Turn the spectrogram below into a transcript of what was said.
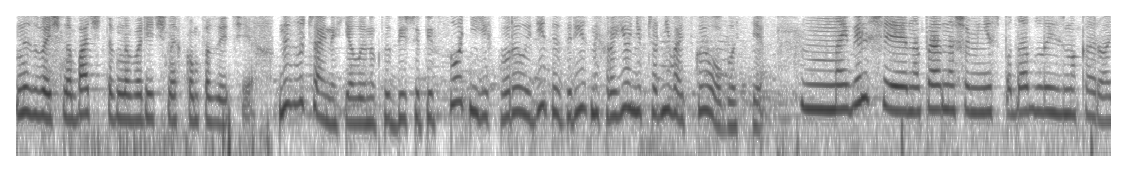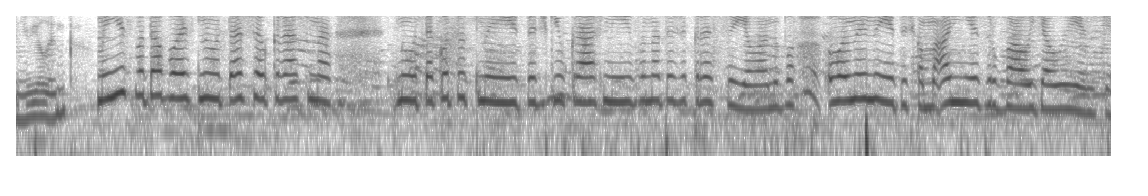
незвично бачити в новорічних композиціях. Незвичайних ялинок тут більше півсотні. Їх створили діти з різних районів Чернівецької області. Найбільше, напевно, що мені сподобалось з макаронів ялинка. Мені сподобалось ну, те, що вкрашена, ну так отут ниточки вкрашені, і вона дуже красива. Ну бо вони ниточками, а не зрубали ялинки.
